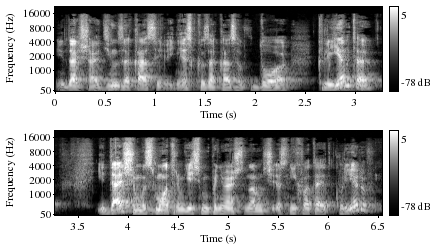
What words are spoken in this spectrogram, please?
и дальше один заказ или несколько заказов до клиента. И дальше мы смотрим, если мы понимаем, что нам сейчас не хватает курьеров –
